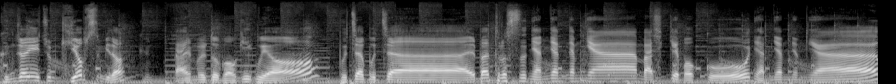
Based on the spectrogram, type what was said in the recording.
굉장히 좀 귀엽습니다 날물도 먹이고요. 보자 알바트로스 냠냠냠냠. 맛있게 먹고 냠냠냠냠.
